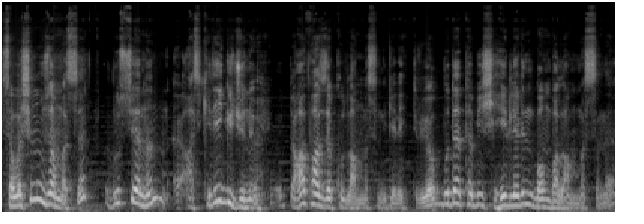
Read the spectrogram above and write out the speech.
Savaşın uzaması Rusya'nın e, askeri gücünü daha fazla kullanmasını gerektiriyor. Bu da tabii şehirlerin bombalanmasını,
